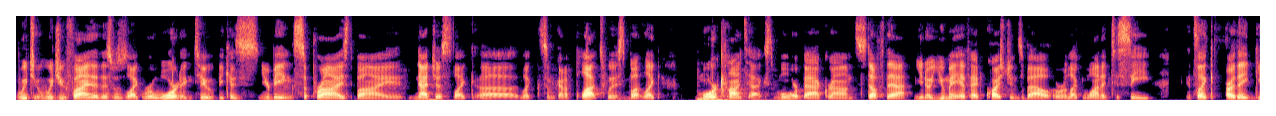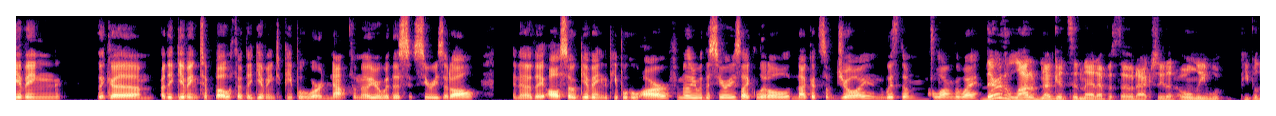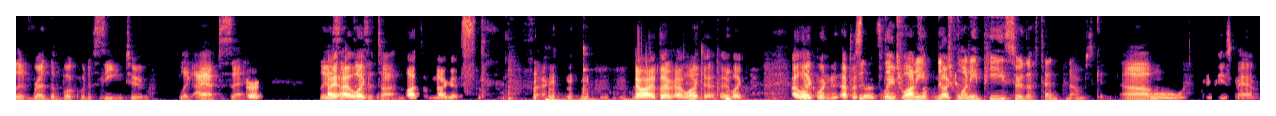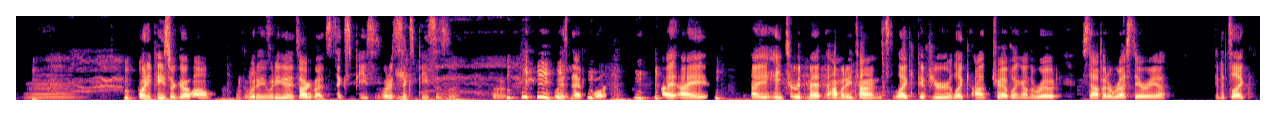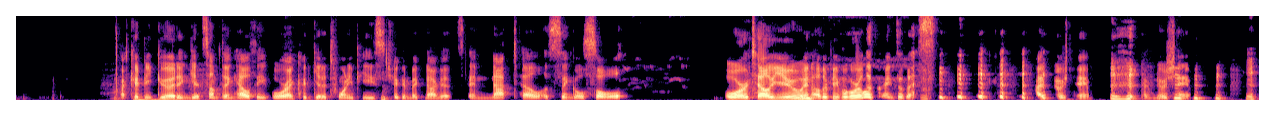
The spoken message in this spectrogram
which would you find that this was like rewarding too because you're being surprised by not just like uh like some kind of plot twist but like more context more background stuff that you know you may have had questions about or like wanted to see it's like are they giving like um are they giving to both are they giving to people who are not familiar with this series at all and are they also giving the people who are familiar with the series like little nuggets of joy and wisdom along the way There's a lot of nuggets in that episode actually that only w- people that have read the book would have seen too. Like I have to say, Sure. there's, I- I a, there's like- a ton. lots of nuggets no, I, I like it. I like I like when episodes the leave lots of the nuggets. twenty piece or the ten? No, I'm just kidding. Um, Ooh, piece, man. Mm, twenty piece or go home. What are you, what are you going to talk about? Six pieces. What are six pieces of? of what is that for? I, I I hate to admit how many times, like, if you're like on, traveling on the road, stop at a rest area, and it's like, I could be good and get something healthy, or I could get a twenty-piece chicken McNuggets and not tell a single soul, or tell you and other people who are listening to this. I have no shame. I have no shame.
